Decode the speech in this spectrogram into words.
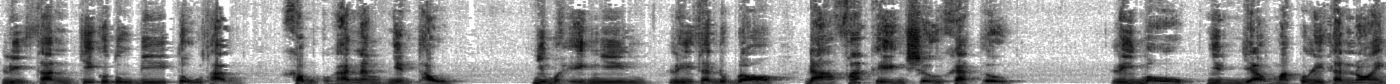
Lý Thành chỉ có tu vi tụ thần, không có khả năng nhìn thấu. Nhưng mà hiển nhiên, Lý Thành lúc đó đã phát hiện sự khác thường. Lý Mộ nhìn vào mắt của Lý Thành nói,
